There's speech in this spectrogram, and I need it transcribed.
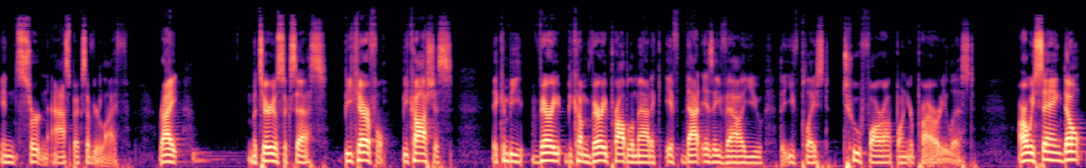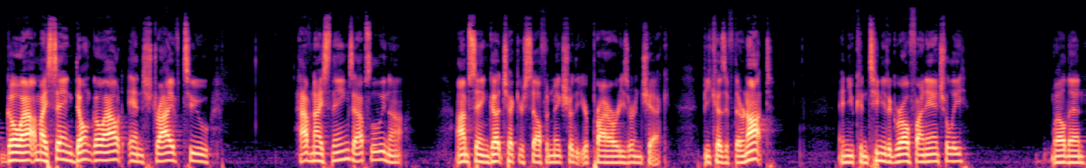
in certain aspects of your life, right? Material success. Be careful, be cautious. It can be very become very problematic if that is a value that you've placed too far up on your priority list. Are we saying don't go out? Am I saying don't go out and strive to have nice things? Absolutely not. I'm saying gut check yourself and make sure that your priorities are in check. Because if they're not, and you continue to grow financially, well, then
